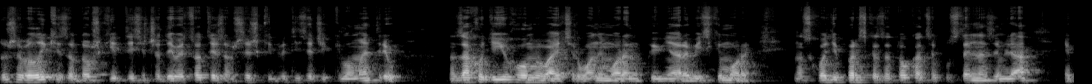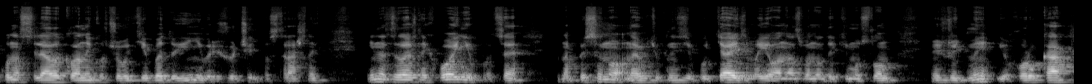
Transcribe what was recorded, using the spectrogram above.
дуже великий, завдовжки 1900 і завширшки 2000 кілометрів. На заході його омиває Червоне море, на півдні Аравійське море. На сході Перська затока це пустельна земля, яку населяли клани кочовиків бедуїнів, рішучих, безстрашних і незалежних воїнів. Про це написано навіть у книзі буття Ізмаїла названо таким услом між людьми, його рука,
